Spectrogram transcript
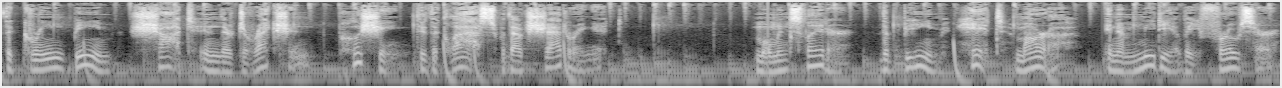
the green beam shot in their direction, pushing through the glass without shattering it. Moments later, the beam hit Mara and immediately froze her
